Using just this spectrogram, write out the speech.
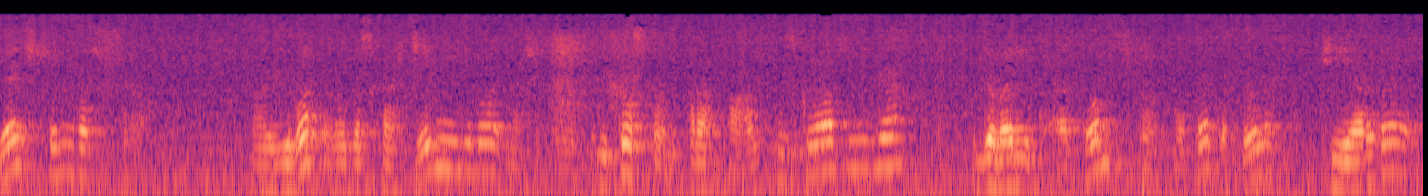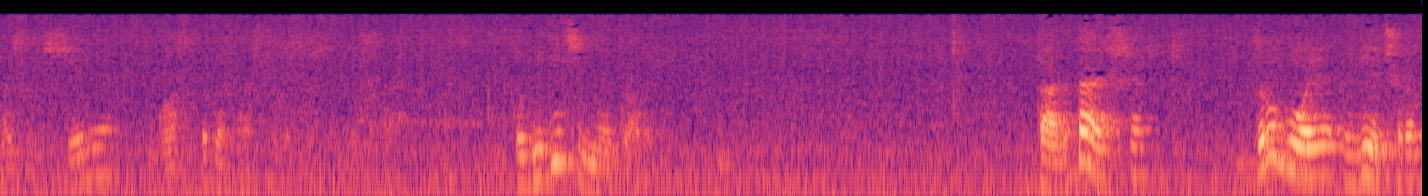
я еще не вошел. И вот восхождение его, значит, и то, что он пропал из глаз ее, говорит о том, что вот это было первое возвещение Господа нашего Иисуса Христа. Убедительные доводы. Так, дальше. Другое вечером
